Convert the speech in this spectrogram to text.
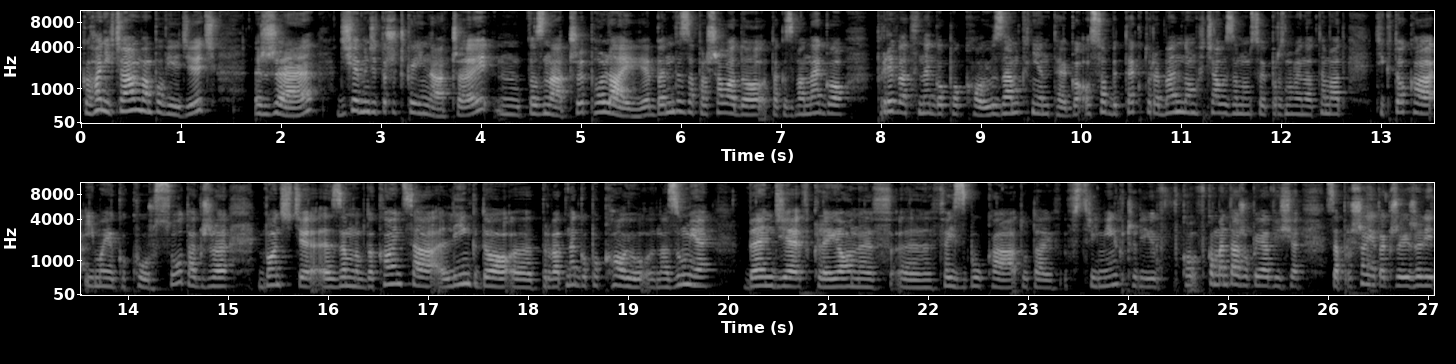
Kochani, chciałam Wam powiedzieć, że dzisiaj będzie troszeczkę inaczej. Mm, To znaczy, po live będę zapraszała do tak zwanego prywatnego pokoju, zamkniętego, osoby te, które będą chciały ze mną sobie porozmawiać na temat TikToka i mojego kursu. Także bądźcie e, ze mną do końca. Link do e, prywatnego pokoju na Zoomie będzie wklejony w e, Facebooka tutaj w streaming, czyli w, ko- w komentarzu pojawi się zaproszenie, także jeżeli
